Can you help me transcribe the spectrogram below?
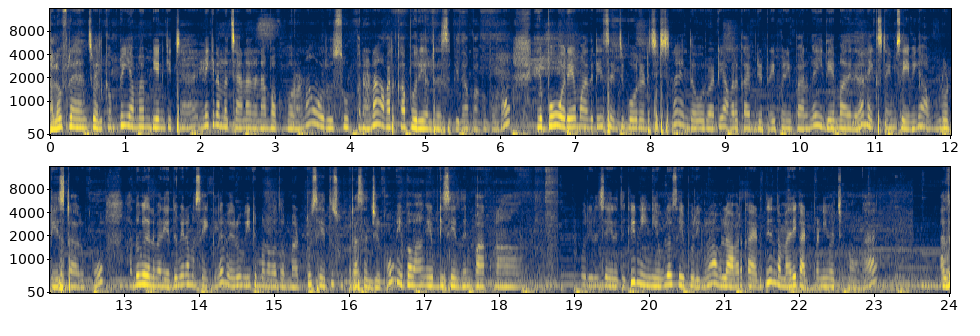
Hello friends welcome to MMTN kitchen இன்றைக்கி நம்ம சேனல் என்ன பார்க்க போகிறோம்னா ஒரு சூப்பரான அவரைக்காய் பொரியல் ரெசிபி தான் பார்க்க போகிறோம் எப்போவும் ஒரே மாதிரி செஞ்சு போர் அடிச்சிருச்சுன்னா இந்த ஒரு வாட்டி அவரைக்காய் இப்படி ட்ரை பண்ணி பாருங்கள் இதே மாதிரி தான் நெக்ஸ்ட் டைம் செய்வீங்க. அவ்வளோ டேஸ்ட்டாக இருக்கும். அதுவும் இதில் வேறு எதுவுமே நம்ம சேர்க்கல. வெறும் வீட்டு மிளகாத்தூள் மட்டும் சேர்த்து சூப்பராக செஞ்சுருக்கோம். இப்போ வாங்க எப்படி செய்யுதுன்னு பார்க்கலாம். பொரியல் செய்கிறதுக்கு நீங்கள் எவ்வளோ செய்ய போகிறீங்களோ அவ்வளோ அவரைக்காய் எடுத்து இந்த மாதிரி கட் பண்ணி வச்சுக்கோங்க. அது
